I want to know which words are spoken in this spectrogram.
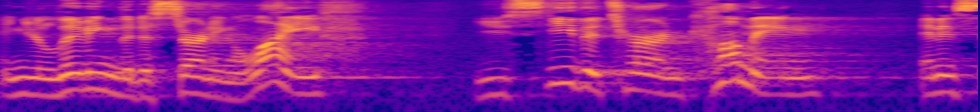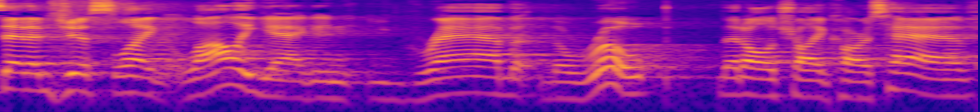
and you're living the discerning life, you see the turn coming, and instead of just like lollygagging, you grab the rope that all trolley cars have,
